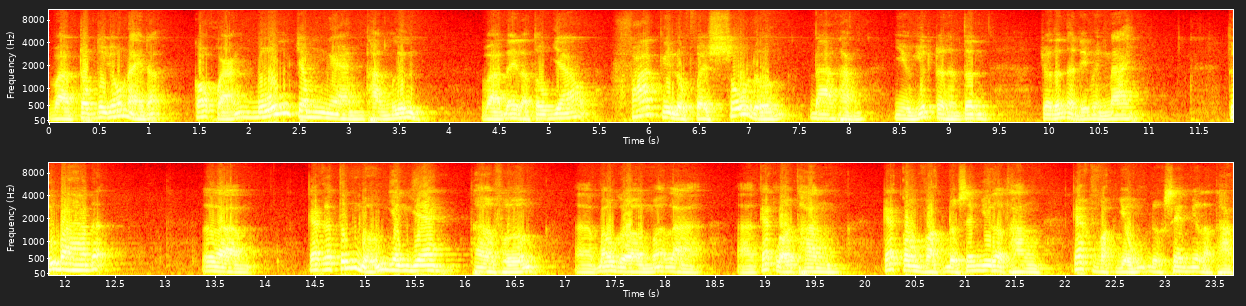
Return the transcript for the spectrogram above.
và trong tôn giáo này đó có khoảng 400.000 thần linh và đây là tôn giáo phá kỷ lục về số lượng đa thần nhiều nhất trên hành tinh cho đến thời điểm hiện nay. Thứ ba đó là các cái tín ngưỡng dân gian thờ phượng à, bao gồm là à, các loại thần các con vật được xem như là thần các vật dụng được xem như là thần.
